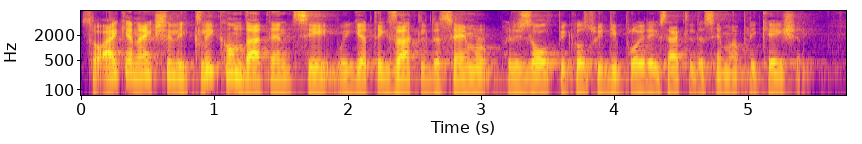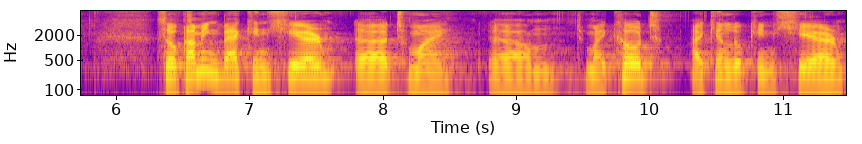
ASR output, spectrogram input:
So I can actually click on that and see we get exactly the same result because we deployed exactly the same application. So coming back in here uh, to my um, to my code, I can look in here,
